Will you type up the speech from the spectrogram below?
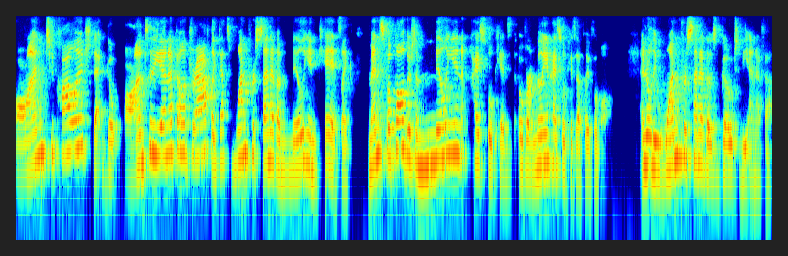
on to college, that go on to the NFL draft. Like that's one percent of a million kids. Like men's football, there's a million high school kids, over a million high school kids that play football, and only one percent of those go to the NFL.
